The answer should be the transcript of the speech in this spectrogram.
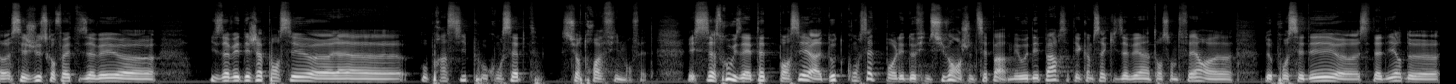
Euh, c'est juste qu'en fait, ils avaient, euh, ils avaient déjà pensé euh, au principe, au concept, sur trois films, en fait. Et si ça se trouve, ils avaient peut-être pensé à d'autres concepts pour les deux films suivants, je ne sais pas. Mais au départ, c'était comme ça qu'ils avaient l'intention de faire, euh, de procéder, euh, c'est-à-dire de,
